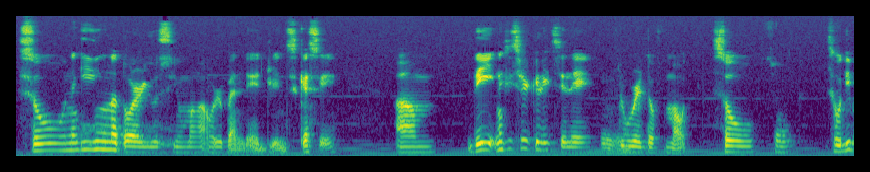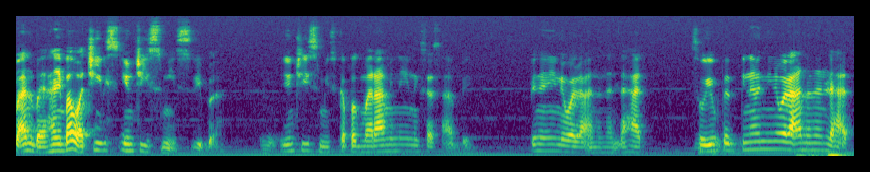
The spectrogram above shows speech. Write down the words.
So, nagiging notorious yung mga urban legends kasi um, they, nagsisirculate sila eh, Mhm. through word of mouth. So, So, so di ba ano ba? Halimbawa, cheese, yung chismis, di ba? Mm. Yung chismis, kapag marami na yung nagsasabi, pinaniniwalaan na ng lahat. So, yung pag pinaniniwalaan na ng lahat,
